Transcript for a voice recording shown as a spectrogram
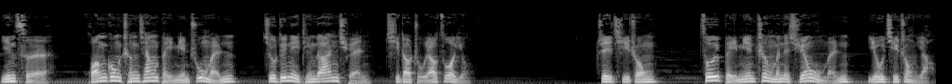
因此皇宫城墙北面朱门就对内廷的安全起到主要作用。这其中，作为北面正门的玄武门尤其重要，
